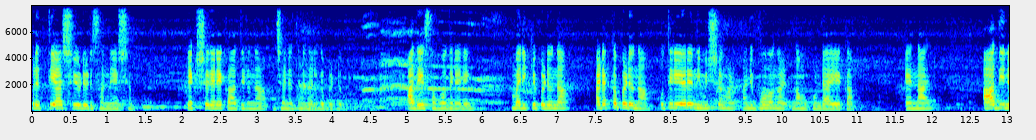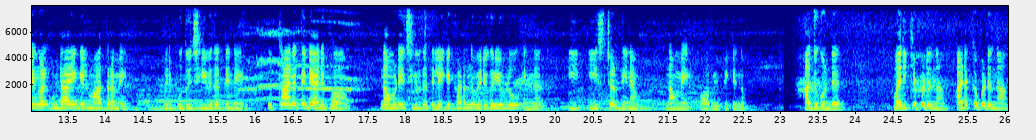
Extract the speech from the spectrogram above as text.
പ്രത്യാശയുടെ ഒരു സന്ദേശം രക്ഷകനെ കാത്തിരുന്ന ജനത്തിന് നൽകപ്പെട്ടു. അതേ സഹോദരരെ മരിക്കപ്പെടുന്ന അടക്കപ്പെടുന്ന ഒത്തിരിയേറെ നിമിഷങ്ങൾ അനുഭവങ്ങൾ നമുക്കുണ്ടായേക്കാം. എന്നാൽ ആ ദിനങ്ങൾ ഉണ്ടായെങ്കിൽ മാത്രമേ ഒരു പുതുജീവിതത്തിന്റെ ഉത്ഥാനത്തിന്റെ അനുഭവം നമ്മുടെ ജീവിതത്തിലേക്ക് കടന്നു വരികയുള്ളൂ എന്ന് ഈ ഈസ്റ്റർ ദിനം നമ്മെ ഓർമ്മിപ്പിക്കുന്നു. അതുകൊണ്ട് മരിക്കപ്പെടുന്ന അടക്കപ്പെടുന്ന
